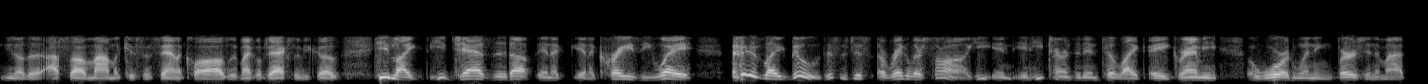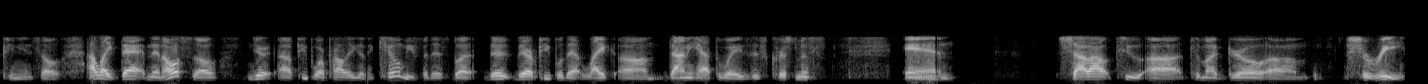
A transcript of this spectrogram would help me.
you know the I saw Mama kissing Santa Claus with Michael Jackson because he like he jazzed it up in a in a crazy way it's like, dude, this is just a regular song. He and, and he turns it into like a Grammy award winning version, in my opinion. So I like that. And then also, there, uh, people are probably going to kill me for this, but there there are people that like um Donny Hathaway's "This Christmas," and mm-hmm. shout out to uh to my girl um Cherie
